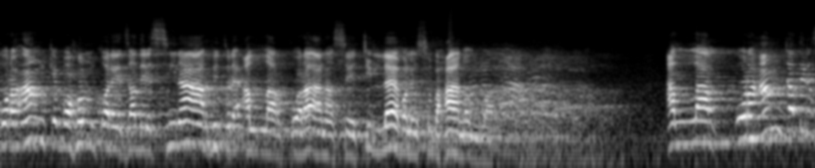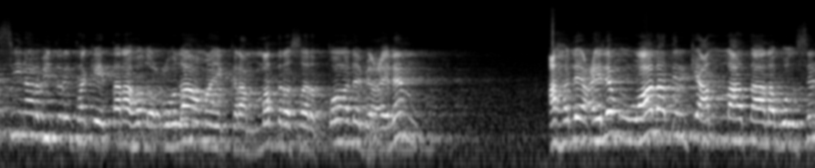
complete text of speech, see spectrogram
কোরআনকে বহন করে, যাদের সিনার ভিতরে আল্লাহর কোরআন আছে, চিল্লায় বলে সুবহানাল্লাহ। আল্লাহর কোরআন যাদের সিনার ভিতরে থাকে, তারা হলো ওলামা একরাম মাদ্রাসার তলেব ইলম আহলে ইলম ওয়ালাদেরকে আল্লাহ তাআলা বলছেন,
